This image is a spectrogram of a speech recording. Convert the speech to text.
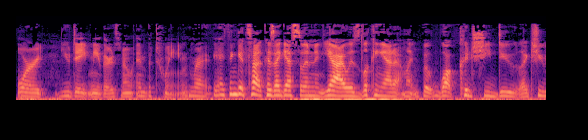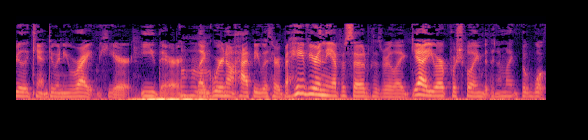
or you date me. There's no in between. Right. I think it's tough because I guess when yeah I was looking at it I'm like but what could she do like she really can't do any right here either mm-hmm. like we're not happy with her behavior in the episode because we're like yeah you are push pulling but then I'm like but what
